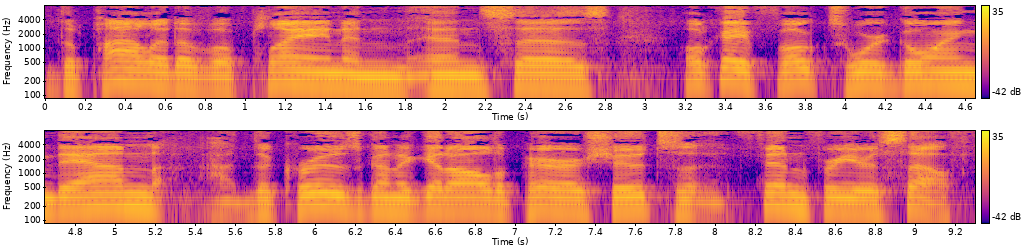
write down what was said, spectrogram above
the pilot of a plane and and says, "Okay, folks, we're going down. The crew's going to get all the parachutes. Uh, fin for yourself."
